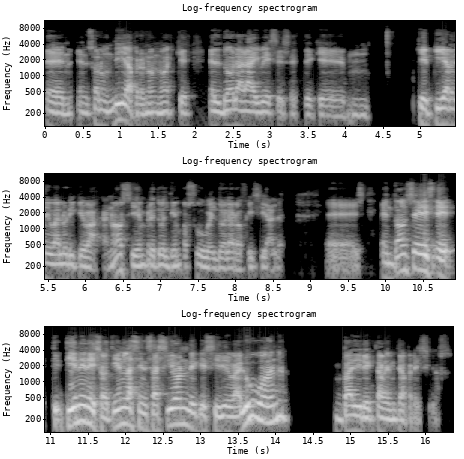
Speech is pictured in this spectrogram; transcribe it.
en, en solo un día, pero no, no es que el dólar hay veces este, que, mm, que pierde valor y que baja, ¿no? Siempre todo el tiempo sube el dólar oficial entonces, eh, tienen eso, tienen la sensación de que si devalúan, va directamente a precios.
